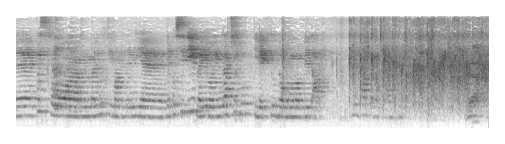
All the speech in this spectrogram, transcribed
Eh, questo um, è l'ultima delle mie diapositive, io ringrazio tutti e chiudo con un'ovvietà. Grazie.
